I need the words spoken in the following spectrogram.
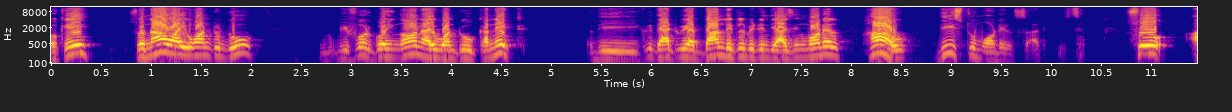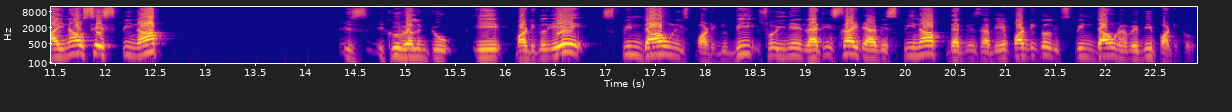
Okay. So, now I want to do before going on I want to connect the that we have done little bit in the Ising model how these two models are same. So, I now say spin up is equivalent to a particle A, spin down is particle B. So, in a lattice site I have a spin up that means I have a particle, if spin down I have a B particle.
